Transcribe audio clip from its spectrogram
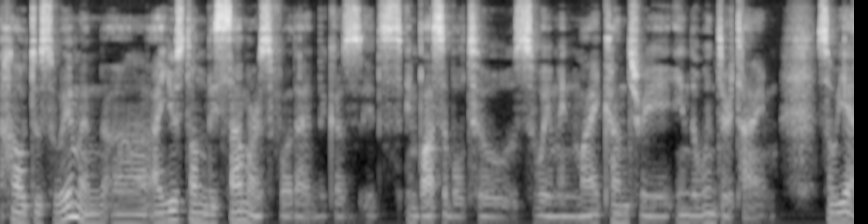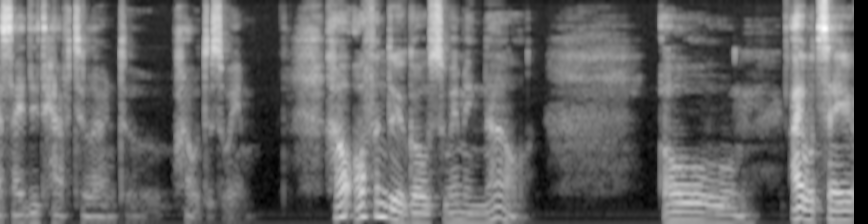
how to swim, and uh, I used only summers for that because it's impossible to swim in my country in the winter time. So yes, I did have to learn to how to swim. How often do you go swimming now? Oh, I would say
